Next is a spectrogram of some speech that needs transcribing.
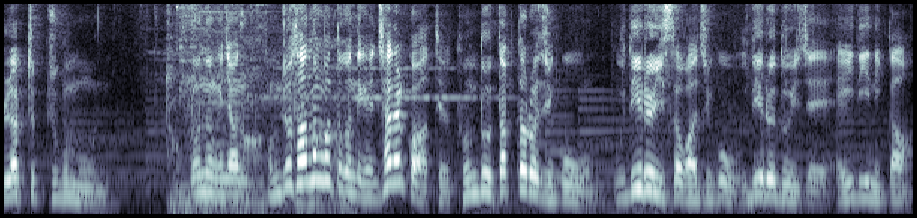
전략적 죽음 온. 이거는 그냥 검조 사는 것도 근데 괜찮을 것 같아요. 돈도 딱 떨어지고 우디르 있어가지고 우디르도 이제 AD니까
